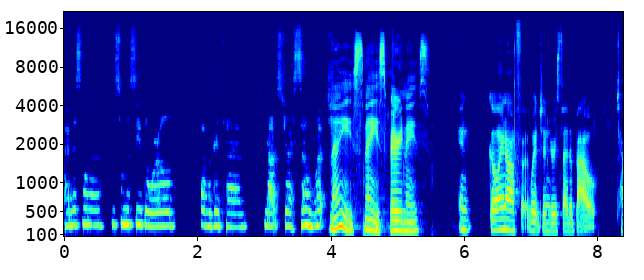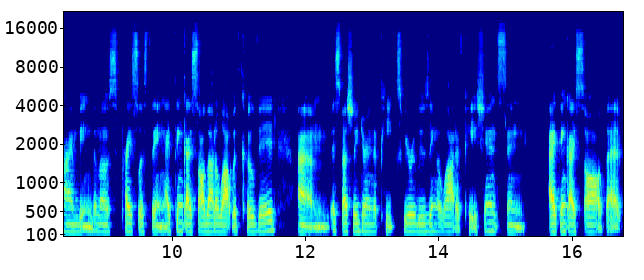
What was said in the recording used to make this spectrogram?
I just want to just want to see the world, have a good time, not stress so much. nice. Nice. Very nice. And going off what Ginger said about time being the most priceless thing, I think I saw that a lot with COVID, um, especially during the peaks. We were losing a lot of patients. And I think I saw that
